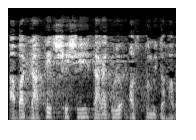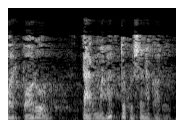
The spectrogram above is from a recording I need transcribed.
আবার রাতের শেষে তারাগুলো অস্তমিত হবার পরও তার মাহাত্ম ঘোষণা করো।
